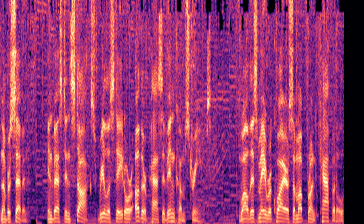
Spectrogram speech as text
Number 7. Invest in stocks, real estate, or other passive income streams. While this may require some upfront capital,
